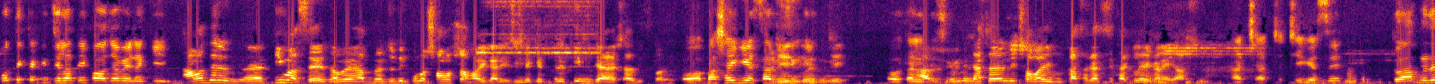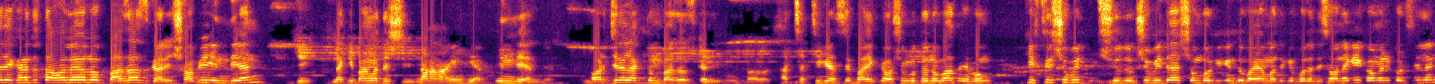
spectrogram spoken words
প্রত্যেকটা কি জেলাতেই পাওয়া যাবে নাকি? আমাদের টিম আছে তবে আপনার যদি কোনো সমস্যা হয় গাড়ি। সেক্ষেত্রে টিম যায় সার্ভিস করে। বাসায় গিয়ে সার্ভিসিং করে দেবে? ও তাহলে। ন্যাচারালি সবাই কাছাকাছি থাকলে এখানেই আসে। আচ্ছা আচ্ছা ঠিক আছে। তো আপনাদের এখানে তো তাহলে হলো বাজাজ গাড়ি সবই ইন্ডিয়ান জি। নাকি বাংলাদেশি? না না না ইন্ডিয়ান ইন্ডিয়ান অরিজিনাল একদম বাজাজ গাড়ি। আচ্ছা ঠিক আছে ভাইকে অসংখ্য ধন্যবাদ এবং কিস্তির সুযোগ সুবিধা সম্পর্কে কিন্তু ভাই আমাদেরকে বলে দিচ্ছে অনেকেই কমেন্ট করছিলেন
